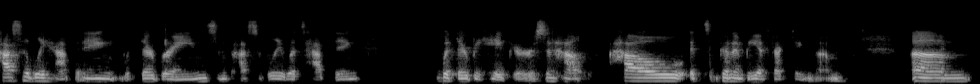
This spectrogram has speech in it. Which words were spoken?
possibly happening with their brains and possibly what's happening with their behaviors and how how it's going to be affecting them. Um,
